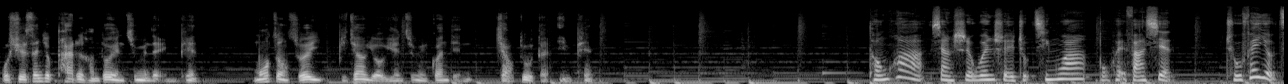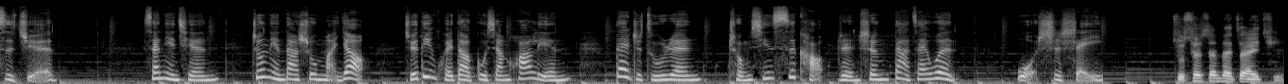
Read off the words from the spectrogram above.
我学生就拍了很多原住民的影片，某种所以比较有原住民观点角度的影片。童话像是温水煮青蛙，不会发现，除非有自觉。三年前。中年大叔马耀决定回到故乡花莲，带着族人重新思考人生大哉问：我是谁？祖孙三代在一起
